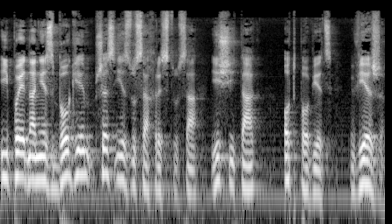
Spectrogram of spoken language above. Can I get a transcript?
i pojednanie z Bogiem przez Jezusa Chrystusa? Jeśli tak, odpowiedz, wierzę.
